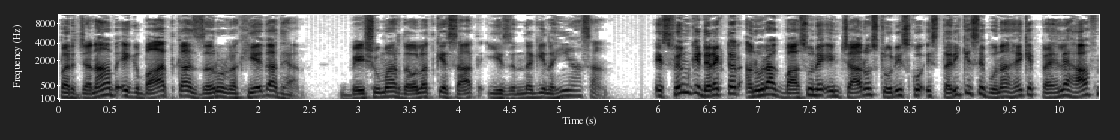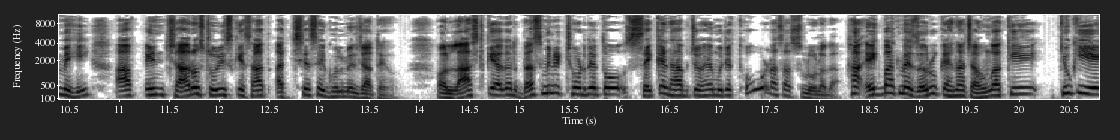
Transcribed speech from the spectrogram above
पर जनाब, एक बात का ज़रूर रखिएगा ध्यान। बेशुमार दौलत के साथ ये ज़िंदगी नहीं आसान। इस फ़िल्म के डायरेक्टर अनुराग बासु ने इन चारों स्टोरीज को इस तरीके से बुना है कि पहले हाफ़ में ही आप इन चारों स्टोरीज के साथ अच्छे से घुल मिल जाते हो। और लास्ट के अगर 10 मिनट छोड़ दे तो सेकंड हाफ़ जो है मुझे थोड़ा सा स्लो लगा। हाँ एक बात मैं ज़रूर कहना चाहूँगा कि क्योंकि ये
